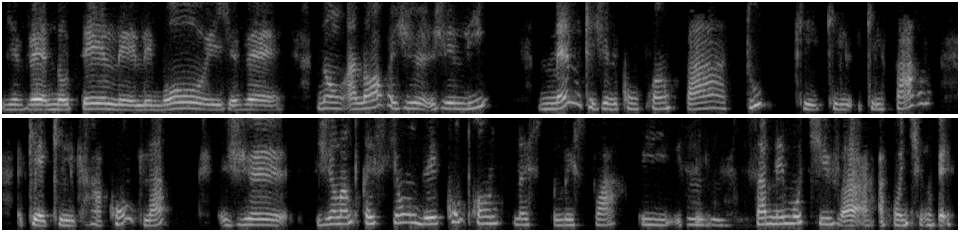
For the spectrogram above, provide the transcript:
je vais noter les, les mots et je vais... Non, alors je, je lis, même que je ne comprends pas tout qu'il parle, qu'il raconte là, j'ai l'impression de comprendre l'histoire et mm-hmm. ça me motive à, à continuer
